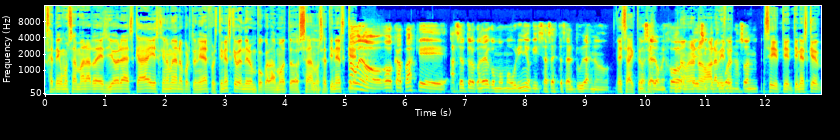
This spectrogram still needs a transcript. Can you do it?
gente como Sam Allardyce llora, Sky, es que no me dan oportunidades. Pues tienes que vender un poco la moto, Sam. O sea, tienes que. No, bueno, o capaz que hacer todo lo contrario, como Mourinho, quizás a estas alturas no, Exacto, no sea lo mejor. No, no, no, ahora mismo. No son... Sí, tienes que,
